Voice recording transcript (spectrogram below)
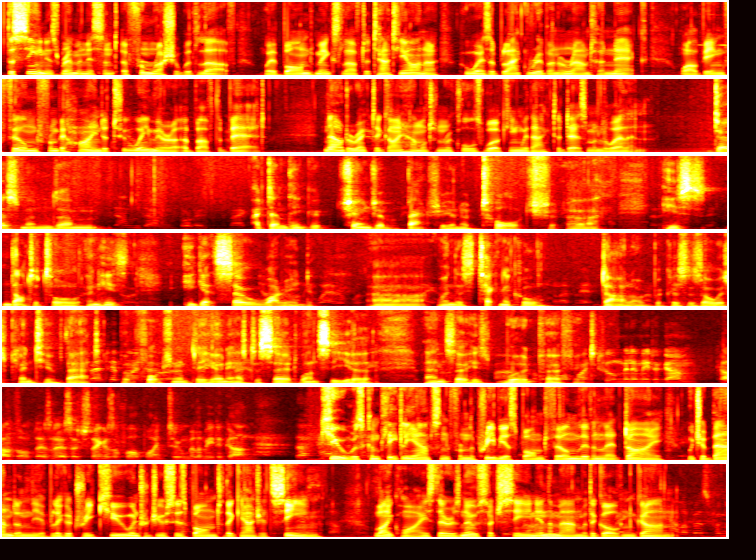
The scene is reminiscent of From Russia with Love, where Bond makes love to Tatiana, who wears a black ribbon around her neck, while being filmed from behind a two way mirror above the bed. Now, director Guy Hamilton recalls working with actor Desmond Llewellyn. Desmond, um, I don't think could change a battery and a torch. Uh, he's not at all, and he's he gets so worried uh, when there's technical dialogue because there's always plenty of that. But fortunately, he only has to say it once a year, and so he's word perfect. Carl thought there's no such thing as a 4.2 millimeter gun. Q was completely absent from the previous Bond film Live and Let Die, which abandoned the obligatory Q introduces Bond to the gadget scene. Likewise, there is no such scene in The Man with the Golden Gun.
